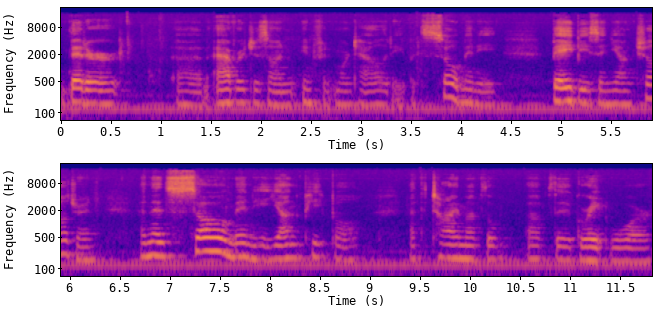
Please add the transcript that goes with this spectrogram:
better um, averages on infant mortality, but so many babies and young children, and then so many young people at the time of the of the Great War,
